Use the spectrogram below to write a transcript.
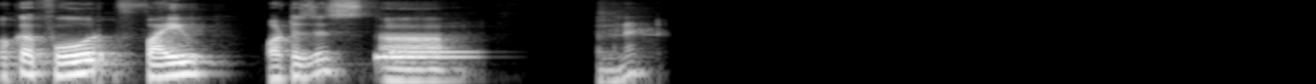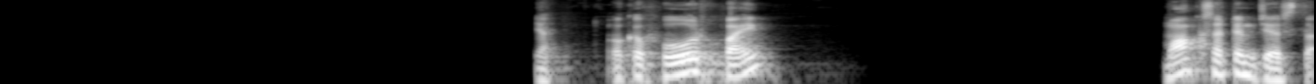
ఒక four five what is this? Minute. Yeah ఒక ఫోర్ ఫైవ్ మాక్స్ అటెంప్ట్ చేస్తా.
